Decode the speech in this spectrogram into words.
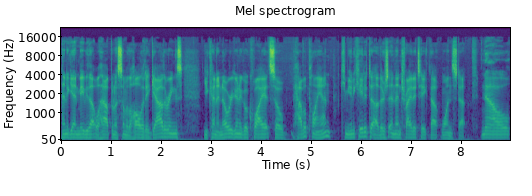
And again, maybe that will happen with some of the holiday gatherings. You kind of know where you're going to go quiet. So have a plan, communicate it to others, and then try to take that one step. Now,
